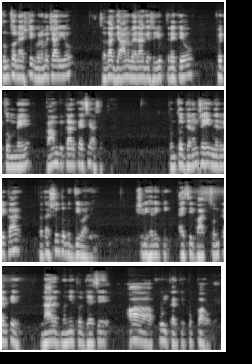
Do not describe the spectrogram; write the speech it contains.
तुम तो नैष्टिक ब्रह्मचारी हो, सदा ज्ञान वैराग्य से युक्त रहते हो, फिर तुम में काम विकार कैसे आ सकते हैं? तुम तो जन्म से ही निर्विकार तथा शुद्ध बुद्धि वाले हो। श्रीहरि की ऐसी बात सुन करके नारद मुनि तो जैसे आ फूल करके कुप्पा हो गए।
